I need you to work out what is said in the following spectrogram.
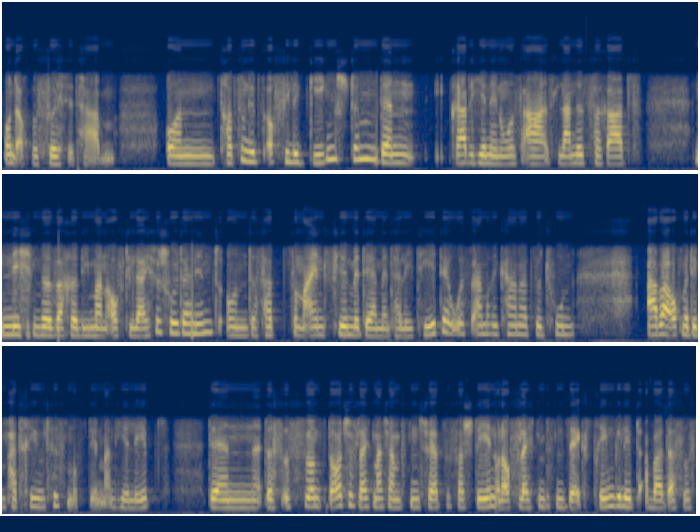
und auch befürchtet haben. Und trotzdem gibt es auch viele Gegenstimmen, denn gerade hier in den USA ist Landesverrat nicht eine Sache, die man auf die leichte Schulter nimmt. Und das hat zum einen viel mit der Mentalität der US-Amerikaner zu tun, aber auch mit dem Patriotismus, den man hier lebt. Denn das ist für uns Deutsche vielleicht manchmal ein bisschen schwer zu verstehen und auch vielleicht ein bisschen sehr extrem gelebt, aber das ist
